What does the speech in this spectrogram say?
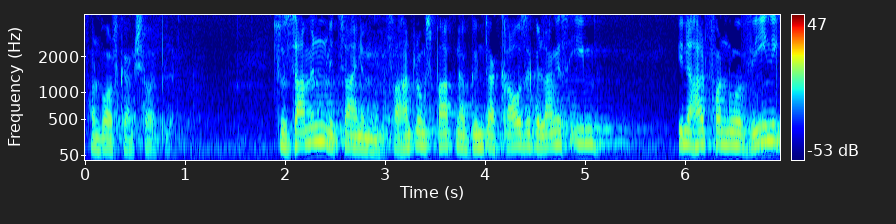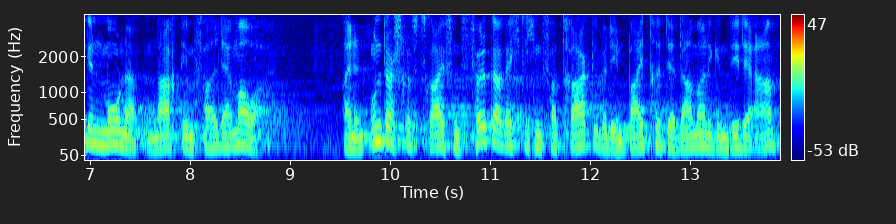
von Wolfgang Schäuble. Zusammen mit seinem Verhandlungspartner Günter Krause gelang es ihm, innerhalb von nur wenigen Monaten nach dem Fall der Mauer einen unterschriftsreifen völkerrechtlichen Vertrag über den Beitritt der damaligen DDR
